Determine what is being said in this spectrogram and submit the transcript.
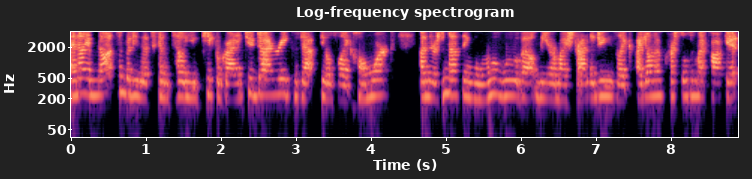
And I am not somebody that's going to tell you keep a gratitude diary because that feels like homework. And there's nothing woo woo about me or my strategies. Like I don't have crystals in my pocket.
